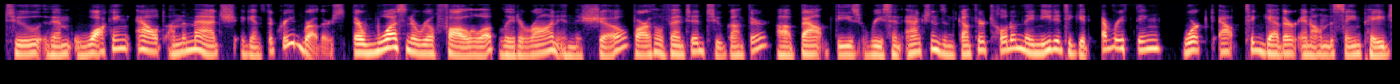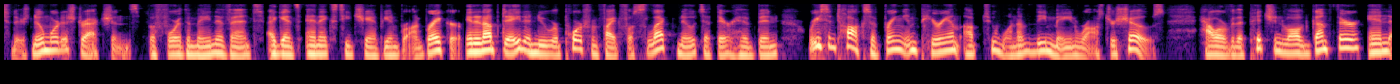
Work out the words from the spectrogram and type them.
to them walking out on the match against the Creed brothers. There wasn't a real follow up later on in the show. Barthel vented to Gunther about these recent actions, and Gunther told him they needed to get everything worked out together and on the same page. So there's no more distractions before the main event against NXT champion Bron Breakker. In an update, a new report from Fightful Select notes that there have been recent talks of bringing Imperium up to one of the main roster shows. However, the pitch involved Gunther and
